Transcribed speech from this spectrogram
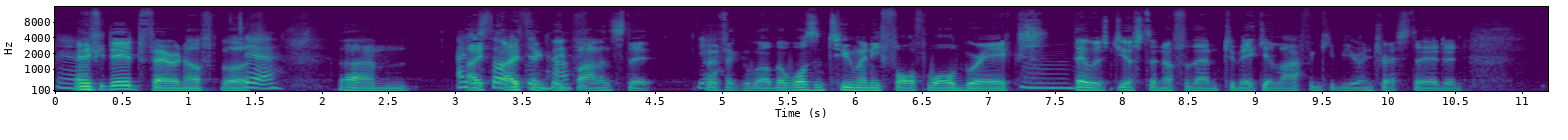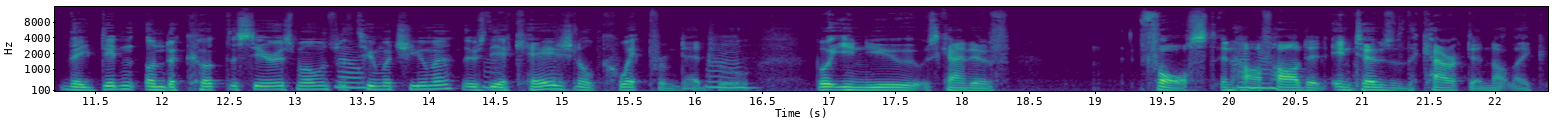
Yeah, yeah. And if you did, fair enough. But yeah. um, I I, I think didn't they have. balanced it perfectly well. There wasn't too many fourth wall breaks. Mm. There was just enough of them to make you laugh and keep you interested. And they didn't undercut the serious moments No. with too much humor. There was the Mm. occasional quip from Deadpool, Mm. but you knew it was kind of forced and Mhm. half-hearted in terms of the character, not like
